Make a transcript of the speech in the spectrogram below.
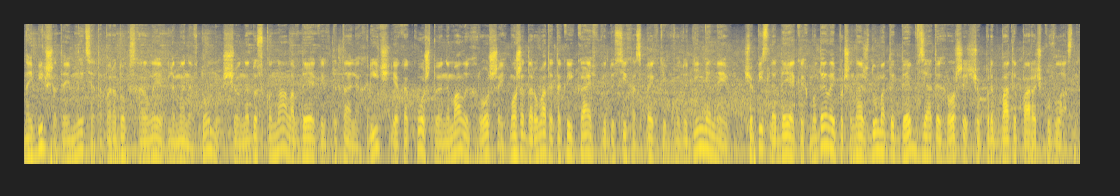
Найбільша таємниця та парадокс Харлеїв для мене в тому, що недосконала в деяких деталях річ, яка коштує немалих грошей, може дарувати такий кайф від усіх аспектів володіння нею, що після деяких моделей починаєш думати, де б взяти грошей, щоб придбати парочку власних.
